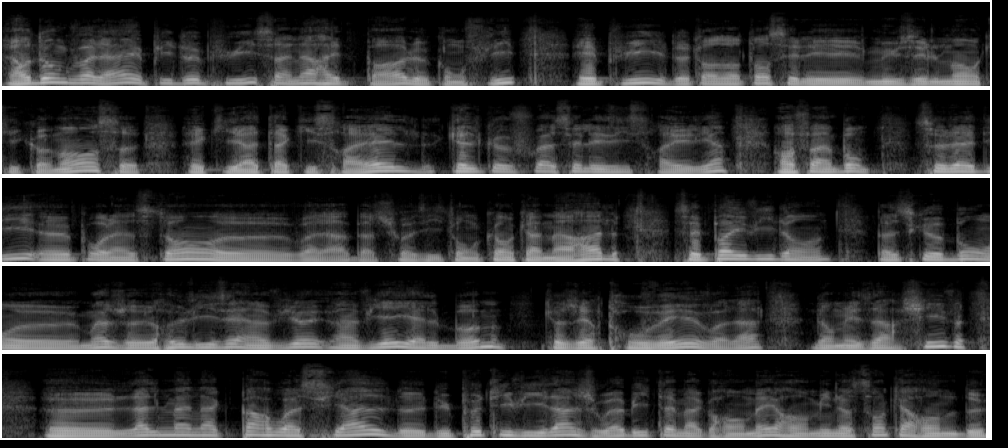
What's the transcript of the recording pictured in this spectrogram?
Alors, donc, voilà. Et puis, depuis, ça n'arrête pas, le conflit. Et puis, de temps en temps, c'est les musulmans qui commencent et qui attaquent Israël. Quelquefois, c'est les Israéliens. Enfin, bon, cela dit, euh, pour l'instant, euh, voilà, ben, choisis ton camp camarade, c'est pas évident. Hein. parce que bon, euh, moi je relisais un vieux, un vieil album que j'ai retrouvé, voilà, dans mes archives, euh, l'almanach paroissial du petit village où habitait ma grand-mère en 1942.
